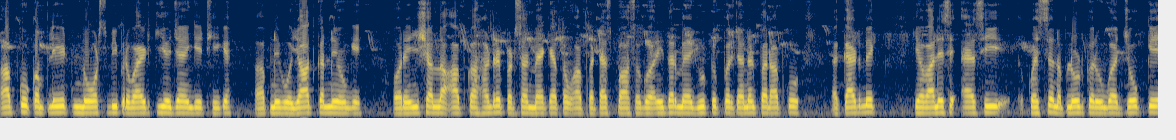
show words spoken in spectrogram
आपको कंप्लीट नोट्स भी प्रोवाइड किए जाएँगे, ठीक है? आपने वो याद करने होंगे और इन आपका हंड्रेड परसेंट मैं कहता हूँ आपका टेस्ट पास होगा और इधर मैं यूट्यूब पर चैनल पर आपको एकेडमिक के हवाले से ऐसी क्वेश्चन अपलोड करूँगा जो कि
